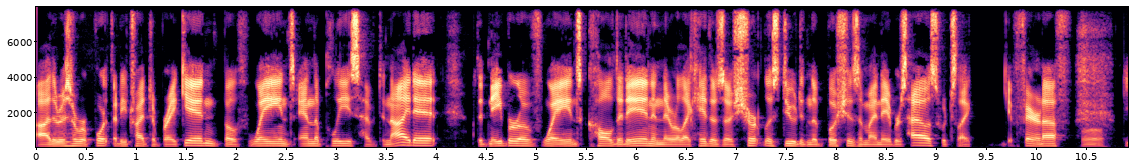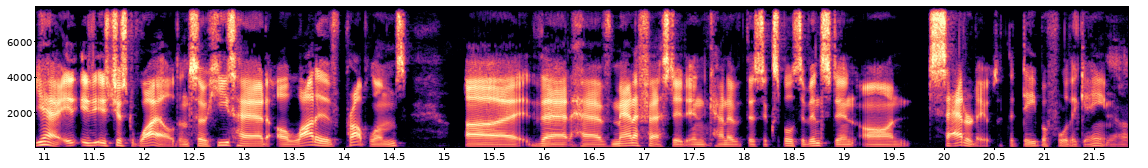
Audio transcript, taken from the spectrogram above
Uh, there was a report that he tried to break in. Both Waynes and the police have denied it. The neighbor of Waynes called it in, and they were like, "Hey, there's a shirtless dude in the bushes of my neighbor's house," which, like, yeah, fair enough. Oh. Yeah, it, it's just wild, and so he's had a lot of problems uh, that have manifested in kind of this explosive incident on Saturday. It was like the day before the game. Yeah.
